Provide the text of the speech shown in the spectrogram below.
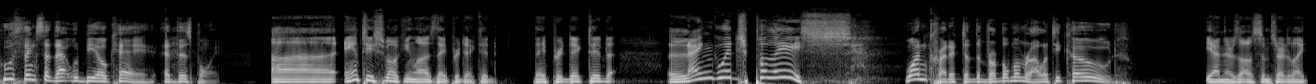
who thinks that that would be okay at this point? Uh, anti-smoking laws. They predicted. They predicted language police. One credit of the verbal morality code. Yeah, and there's also some sort of like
